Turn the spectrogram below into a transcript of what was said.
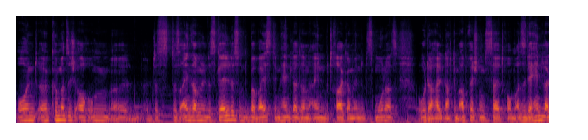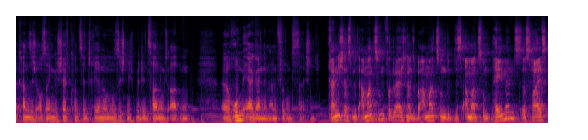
und äh, kümmert sich auch um äh, das, das, Einsammeln des Geldes und überweist dem Händler dann einen Betrag am Ende des Monats oder halt nach dem Abrechnungszeitraum. Also der Händler kann sich auf sein Geschäft konzentrieren und muss sich nicht mit den Zahlungsarten äh, rumärgern, in Anführungszeichen. Kann ich das mit Amazon vergleichen? Also bei Amazon gibt es Amazon Payments, das heißt,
